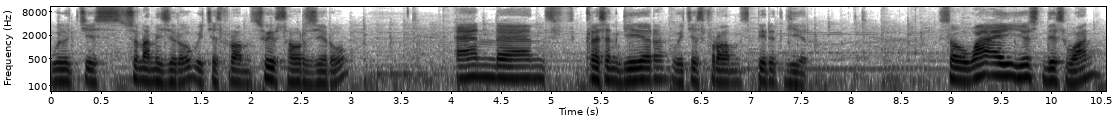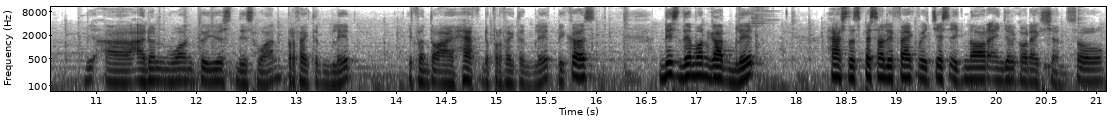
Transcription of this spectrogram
which is Tsunami Zero, which is from Swift Sword Zero, and then Crescent Gear, which is from Spirit Gear. So why I use this one? Uh, I don't want to use this one, Perfected Blade, even though I have the Perfected Blade, because this Demon God Blade has the special effect which is Ignore Angle Correction. So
